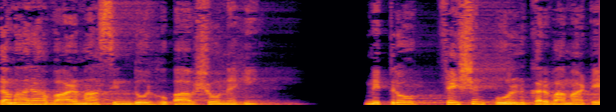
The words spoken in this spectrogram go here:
તમારા વાળમાં સિંદૂર હુપાવશો નહીં. મિત્રો ફેશન પૂર્ણ કરવા માટે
